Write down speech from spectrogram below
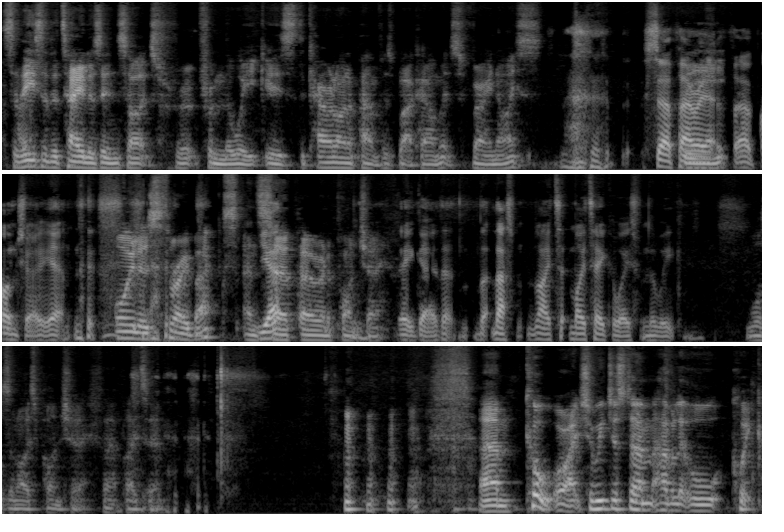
so these are the Taylor's insights for, from the week. Is the Carolina Panthers black helmets very nice? Sir the, uh, poncho, yeah. Oilers throwbacks and yeah. Serper and a poncho. There you go. That, that that's my t- my takeaways from the week. Was a nice poncho. Fair play to him. um, cool. All right. Should we just um, have a little quick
